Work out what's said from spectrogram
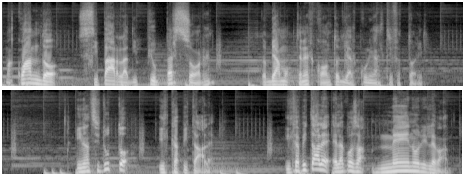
Ma quando si parla di più persone, dobbiamo tener conto di alcuni altri fattori. Innanzitutto il capitale. Il capitale è la cosa meno rilevante.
